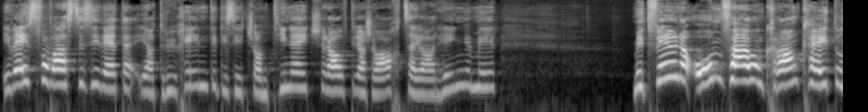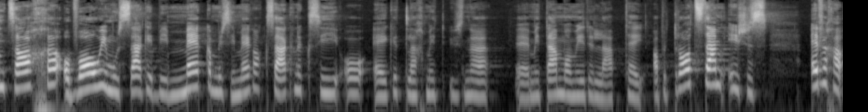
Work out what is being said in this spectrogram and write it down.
Ich weiss, von was sie reden. Ich habe drei Kinder, die sind schon im Teenageralter, ich habe schon 18 Jahre hinter mir. Mit vielen Unfällen und Krankheiten und Sachen, obwohl ich muss sagen, ich bin mega, wir waren mega gesegnet, gewesen, auch eigentlich mit, unseren, äh, mit dem, was wir erlebt haben. Aber trotzdem ist es einfach ein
